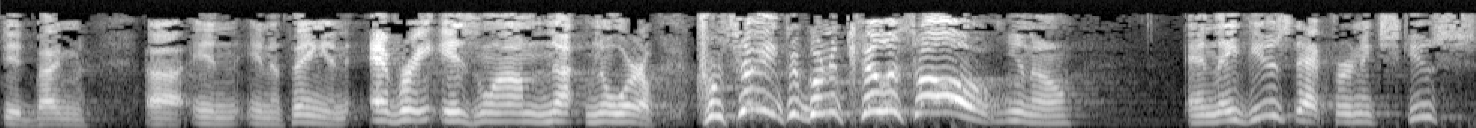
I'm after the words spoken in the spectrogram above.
did by uh, in in a thing, and every Islam nut in the world, crusades are going to kill us all, you know. And they've used that for an excuse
